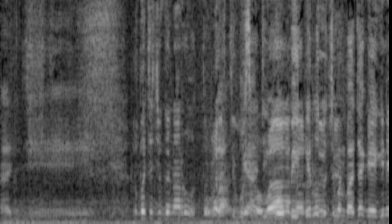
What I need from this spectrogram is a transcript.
Anjing. Lu baca juga Naruto, Baca, Bang. gua Ya, anjing, banget pikir lu tuh cuy. cuman baca kayak gini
